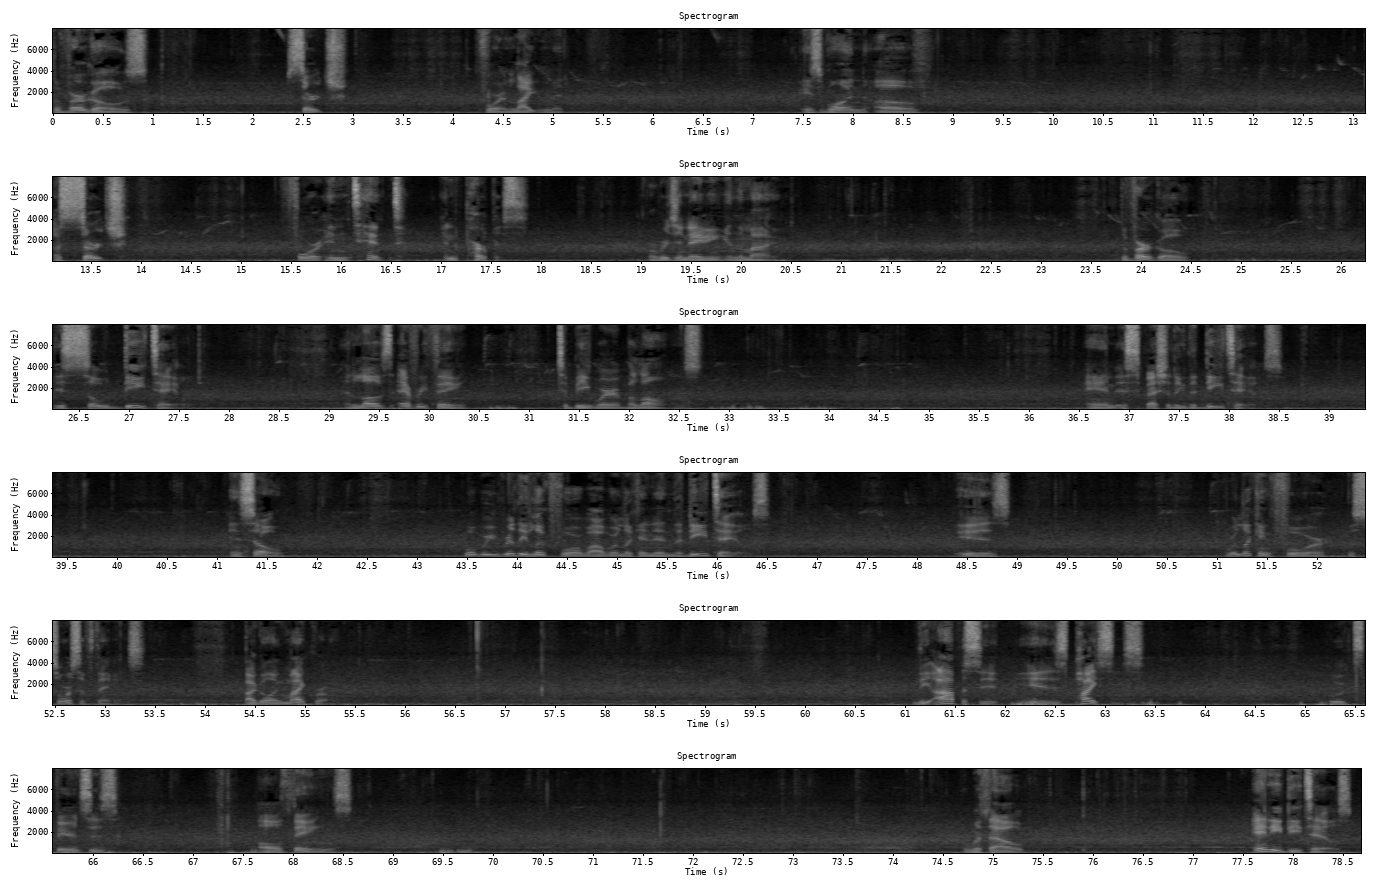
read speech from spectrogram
The Virgos search for enlightenment is one of a search for intent and purpose originating in the mind. The Virgo is so detailed and loves everything to be where it belongs. And especially the details. And so, what we really look for while we're looking in the details is we're looking for the source of things by going micro. The opposite is Pisces, who experiences all things without any details.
